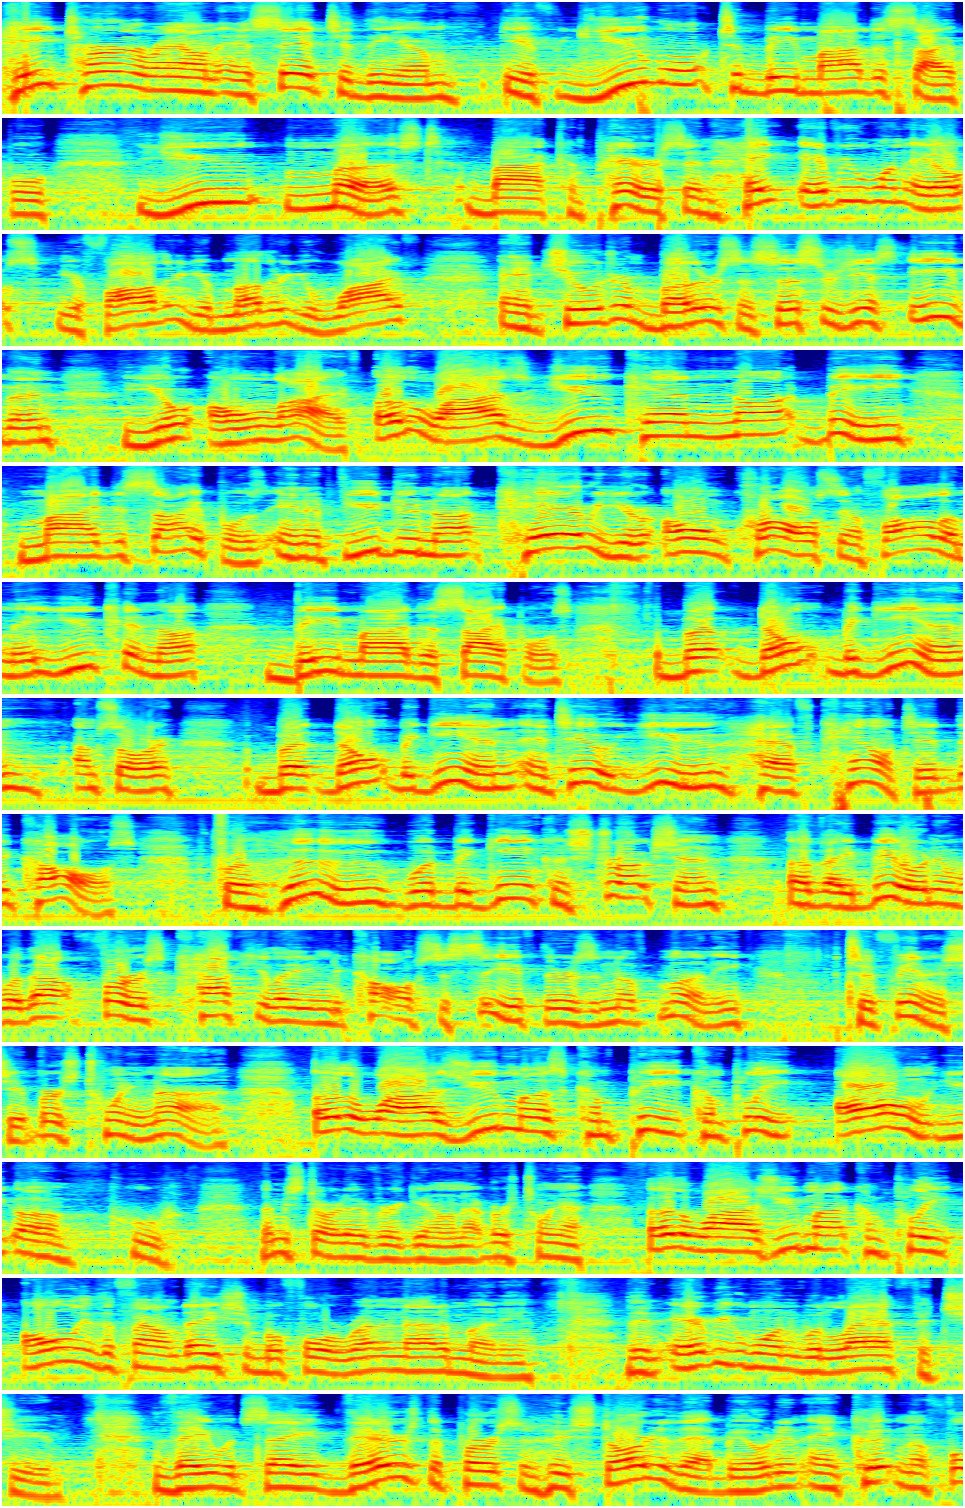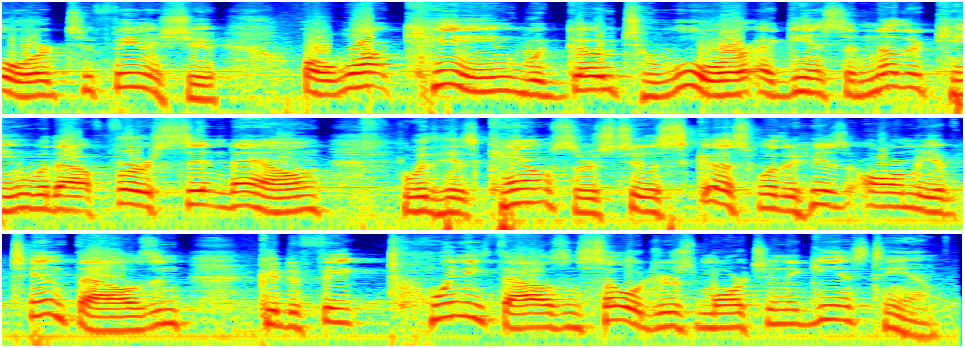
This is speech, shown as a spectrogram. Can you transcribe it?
He turned around and said to them, if you want to be my disciple, you must, by comparison, hate everyone else your father, your mother, your wife, and children, brothers and sisters, yes, even your own life. Otherwise, you cannot be my disciples. And if you do not carry your own cross and follow me, you cannot be my disciples. But don't begin, I'm sorry, but don't begin until you have counted the cost. For who would begin construction of a building without first calculating the cost to see if there's enough money to finish it? Verse 29. Otherwise, you must compete, complete all. Uh, whew, let me start over again on that verse 29. Otherwise, you might complete only the foundation before running out of money. Then everyone would laugh at you. They would say, There's the person who started that building and couldn't afford to finish it. Or what king would go to war against another king without first sitting down with his counselors to discuss whether his army of 10,000 could defeat 20,000 soldiers marching against him?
